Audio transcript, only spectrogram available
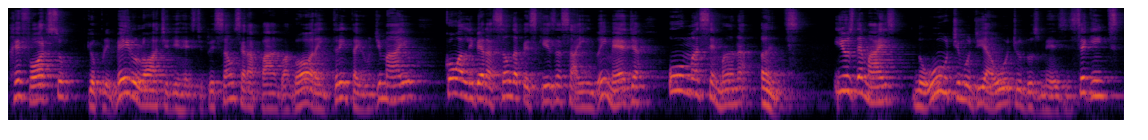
reforço que o primeiro lote de restituição será pago agora em 31 de maio, com a liberação da pesquisa saindo em média uma semana antes, e os demais no último dia útil dos meses seguintes,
